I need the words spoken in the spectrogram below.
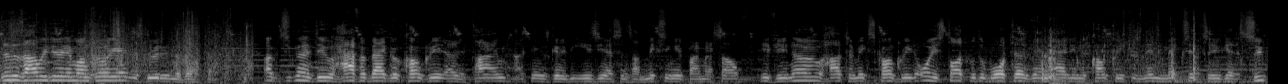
This is how we do it in Mongolia, just do it in the bathtub. I'm just gonna do half a bag of concrete at a time. I think it's gonna be easier since I'm mixing it by myself. If you know how to mix concrete, always start with the water, then add in the concrete and then mix it so you get a soup.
